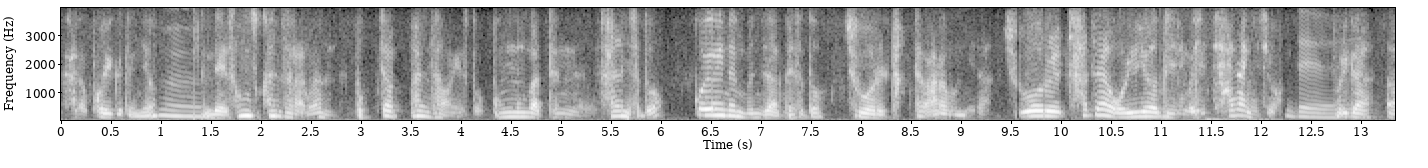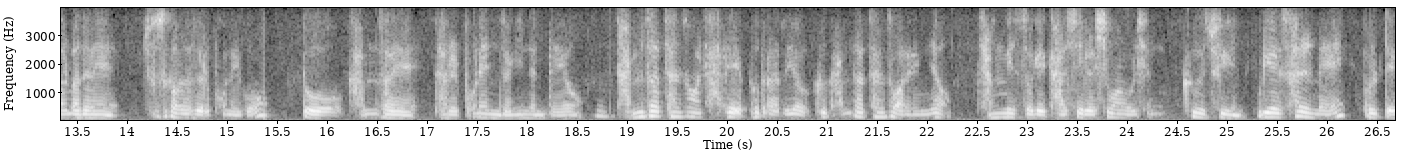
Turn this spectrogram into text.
가서 보이거든요. 음. 근데 성숙한 사람은 복잡한 상황에서도 복문 같은 삶에서도 꼬여있는 문제 앞에서도 주어를 탁탁 알아봅니다. 주어를 찾아 올려드리는 것이 찬양이죠. 네. 우리가 얼마 전에 추수감사절을 보내고 또 감사의 달을 보낸 적이 있는데요. 음. 감사 찬송을 자세히 보더라도요. 그 감사 찬송 안에는요. 장미 속에 가시를 씌워놓으신 그 주인, 우리의 삶에 볼 때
